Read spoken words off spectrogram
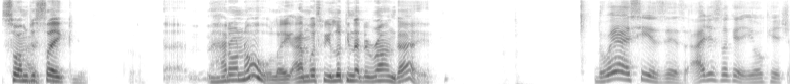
So I'm just like. Uh, I don't know. Like I must be looking at the wrong guy. the way I see it is this: I just look at Jokic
